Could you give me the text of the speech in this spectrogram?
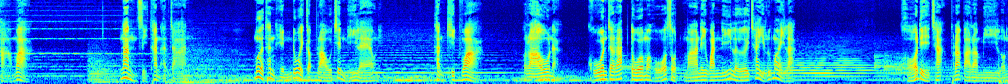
ถามว่า นั่นสิท่านอาจารย์ เมื่อท่านเห็นด้วยกับเราเช่นนี้แล้วนี่ท่านคิดว่า เราน่ะควรจะรับตัวมโหสถมาในวันนี้เลยใช่หรือไม่ล่ะ ขอเดชะพระบารมีล้น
